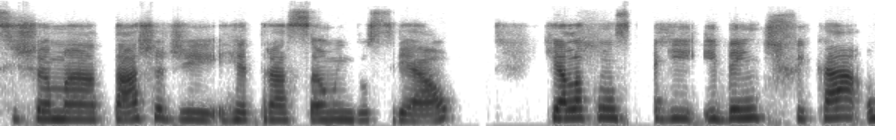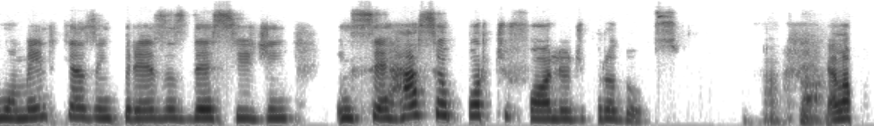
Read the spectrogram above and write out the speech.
que se chama taxa de retração industrial, que ela consegue identificar o momento que as empresas decidem encerrar seu portfólio de produtos. Tá? Tá. Ela pode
